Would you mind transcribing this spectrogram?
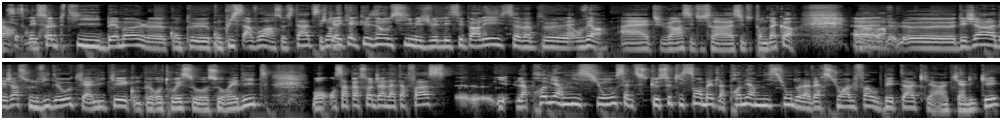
Alors, les cool. seuls petits bémols qu'on peut qu'on puisse avoir à ce stade, c'est J'en ai quelques-uns aussi, mais je vais le laisser parler. Ça va peu, on verra. Ah, tu verras si tu seras, si tu tombes d'accord. Le, le- déjà, déjà sur une vidéo qui a leaké qu'on peut retrouver sur, sur Reddit. Bon, on s'aperçoit déjà de l'interface. euh, la première mission, celle que ceux qui s'embêtent, la première mission de la version alpha ou bêta qui a, qui a leaké,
